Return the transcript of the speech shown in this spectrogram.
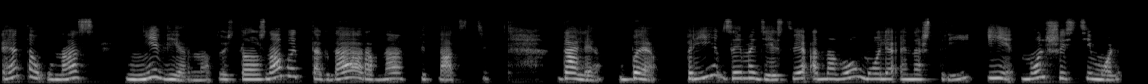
это у нас неверно. То есть должна быть тогда равна 15. Далее, Б. При взаимодействии 1 моля NH3 и 0,6 моль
